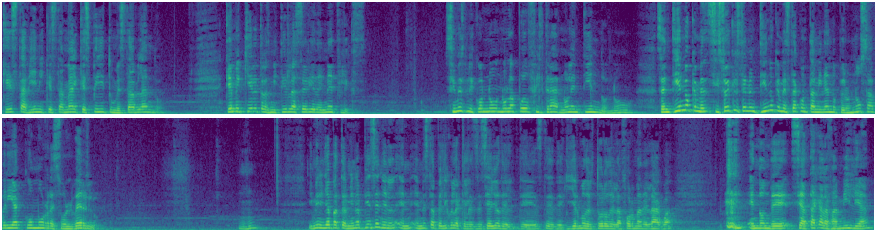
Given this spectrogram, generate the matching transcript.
¿Qué está bien y qué está mal? ¿Qué espíritu me está hablando? ¿Qué me quiere transmitir la serie de Netflix? Si me explicó, no, no la puedo filtrar, no la entiendo, no. Entiendo que si soy cristiano, entiendo que me está contaminando, pero no sabría cómo resolverlo. Y miren, ya para terminar, piensen en, esta película que les decía yo de, este, de Guillermo del Toro, de La forma del agua, en donde se ataca a la familia,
